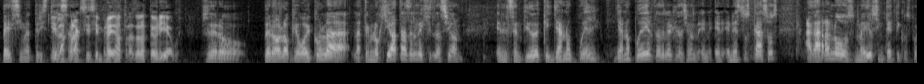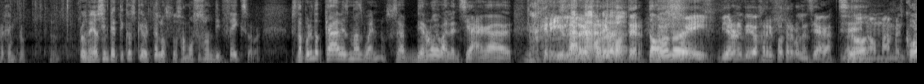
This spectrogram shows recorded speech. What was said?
pésima tristeza. Y la praxis siempre ha ido atrás de la teoría, güey. Pero, pero a lo que voy con la, la tecnología va atrás de la legislación, en el sentido de que ya no puede, ya no puede ir atrás de la legislación. En, en- en estos casos, agarra los medios sintéticos, por ejemplo. Los medios sintéticos que ahorita los, los famosos son deepfakes, ¿verdad? Se están poniendo cada vez más buenos. O sea, vieron lo de Valenciaga. Increíble. Harry lo de Harry Potter, todo lo de- Güey, ¿vieron el video de Harry Potter Balenciaga? Sí. No, no mames. ¿Cómo?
